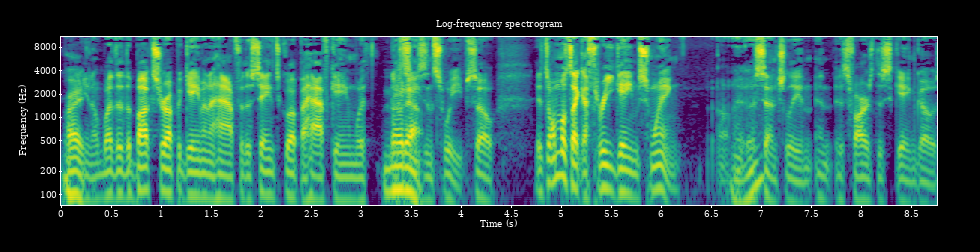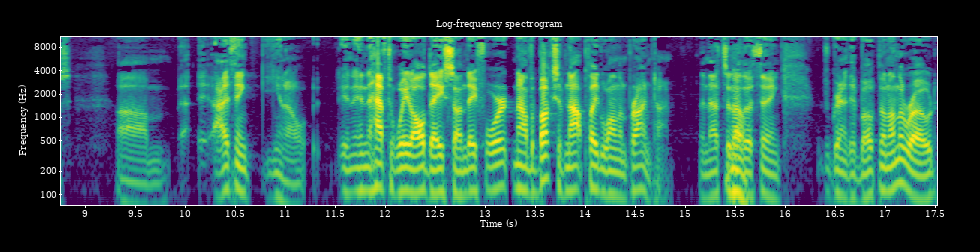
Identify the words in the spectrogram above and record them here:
Right. You know whether the Bucks are up a game and a half or the Saints go up a half game with no the season sweep. So it's almost like a three game swing, uh, mm-hmm. essentially, in, in, as far as this game goes. Um, I think you know, and, and, have to wait all day Sunday for it. Now the Bucks have not played well in prime time, and that's another no. thing. Granted, they've both been on the road.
